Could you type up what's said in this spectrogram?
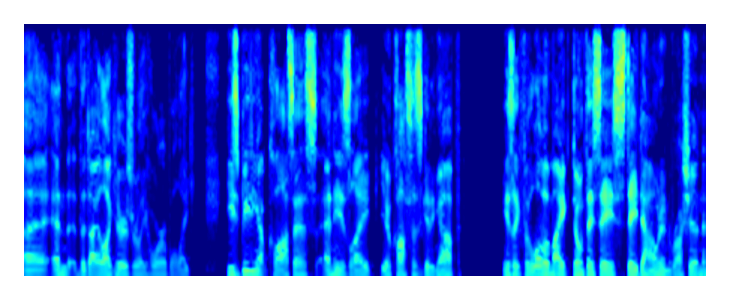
uh, and the dialogue here is really horrible. Like he's beating up Colossus, and he's like, you know, Colossus is getting up. He's like, for the love of Mike, don't they say stay down in Russian?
